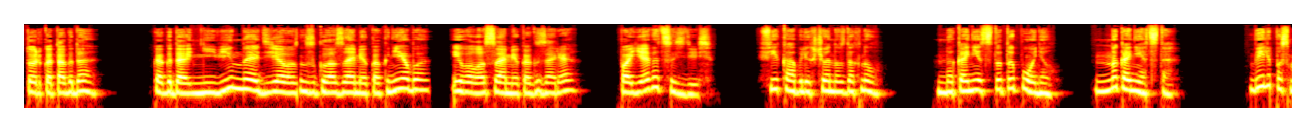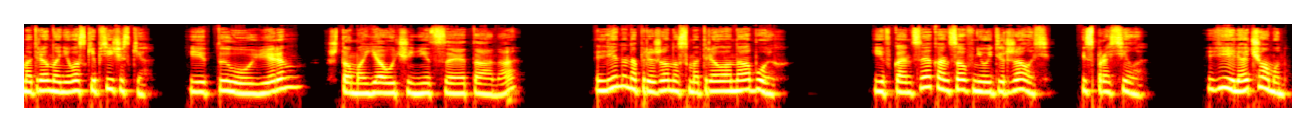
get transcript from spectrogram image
только тогда, когда невинное дело с глазами как небо и волосами как заря появится здесь. Фика облегченно вздохнул. Наконец-то ты понял. Наконец-то. Билли посмотрел на него скептически. И ты уверен, что моя ученица это она? Лина напряженно смотрела на обоих. И в конце концов не удержалась и спросила. «Вилли, о чем он?»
